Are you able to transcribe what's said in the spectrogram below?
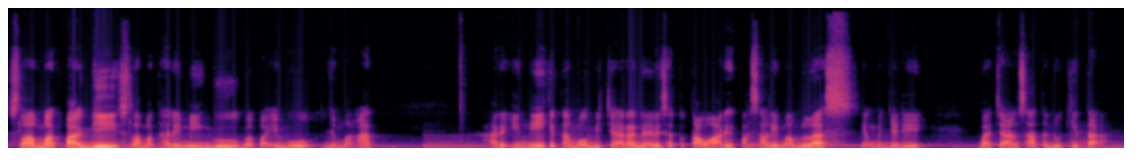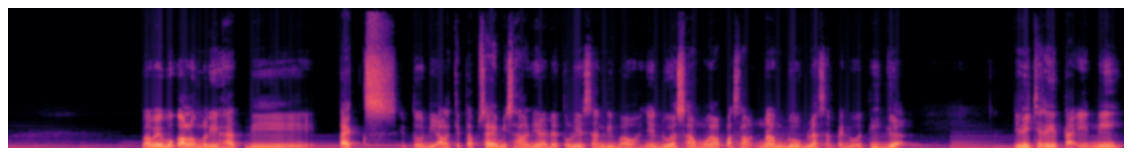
Selamat pagi, selamat hari Minggu Bapak Ibu jemaat. Hari ini kita mau bicara dari satu Tawarikh pasal 15 yang menjadi bacaan saat teduh kita. Bapak Ibu kalau melihat di teks itu di Alkitab saya misalnya ada tulisan di bawahnya 2 Samuel pasal 6 12 sampai 23. Jadi cerita ini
